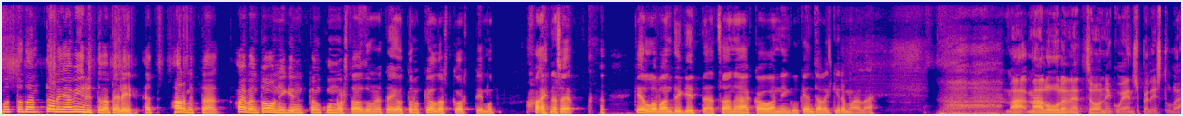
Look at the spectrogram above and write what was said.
Mutta tota, tämä oli ihan viihdyttävä peli. Et harmittaa, että aivan Tounikin nyt on kunnostautunut, että ei ottanut keltaista korttia, mutta aina se kello vaan tikittää, että saa nähdä kauan niin kuin kentällä kirmailee. Mä, mä luulen, että se on niinku ensi pelissä tulee.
